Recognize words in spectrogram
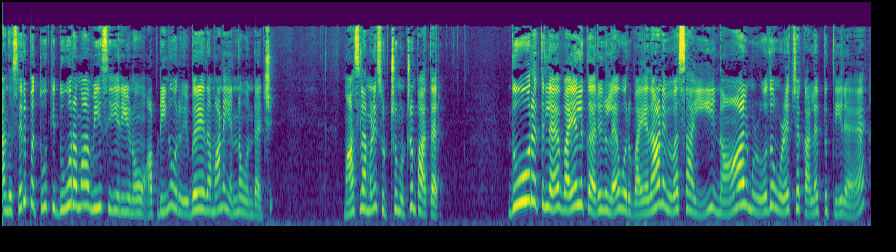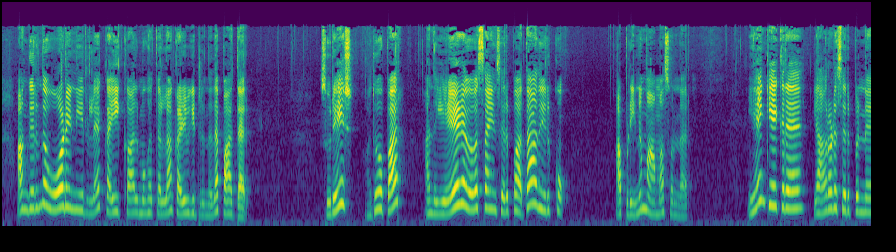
அந்த செருப்பை தூக்கி தூரமாக வீசி எறியணும் அப்படின்னு ஒரு விபரீதமான எண்ணம் வந்தாச்சு மாசிலாமணி சுற்றுமுற்றும் பார்த்தார். தூரத்தில் வயலுக்கு அருகில் ஒரு வயதான விவசாயி நாள் முழுவதும் உழைச்ச களைப்பு தீர அங்கே இருந்த ஓடை நீரில் கை கால் முகத்தெல்லாம் கழுவிக்கிட்டு இருந்ததை பார்த்தார். சுரேஷ் அதோ பார் அந்த ஏழை விவசாயின் செருப்பாக தான் அது இருக்கும் அப்படின்னு மாமா சொன்னார். ஏன் கேட்குற யாரோட செருப்புன்னு?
